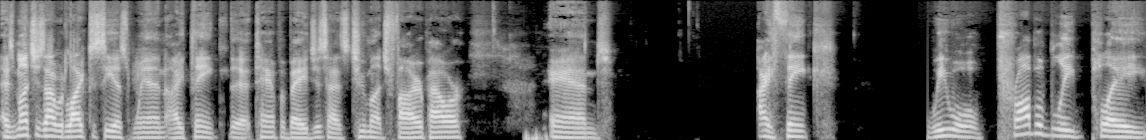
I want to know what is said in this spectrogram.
as much as I would like to see us win, I think that Tampa Bay just has too much firepower, and I think we will probably play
